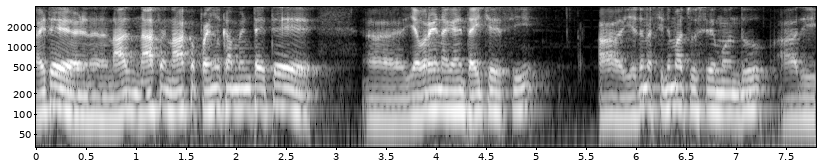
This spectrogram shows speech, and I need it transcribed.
అయితే నా నా నాకు ఫైనల్ కామెంట్ అయితే ఎవరైనా కానీ దయచేసి ఆ ఏదైనా సినిమా చూసే ముందు అది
